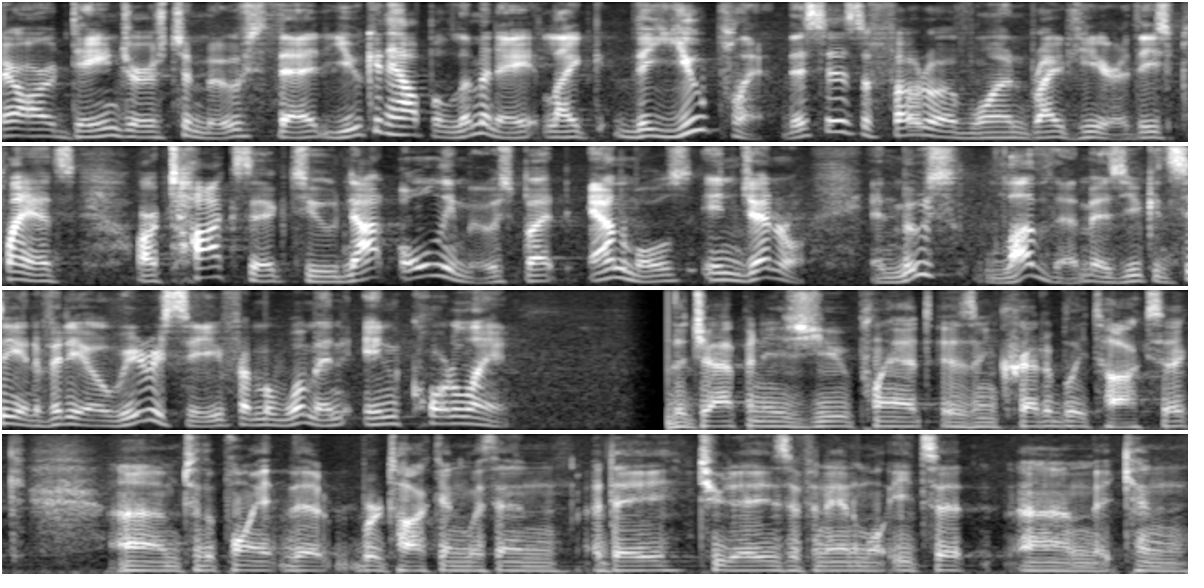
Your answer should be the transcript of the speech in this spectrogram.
There are dangers to moose that you can help eliminate, like the yew plant. This is a photo of one right here. These plants are toxic to not only moose, but animals in general. And moose love them, as you can see in a video we received from a woman in Coeur d'Alene. The Japanese yew plant is incredibly toxic um, to the point that we're talking within a day, two days, if an animal eats it, um, it can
